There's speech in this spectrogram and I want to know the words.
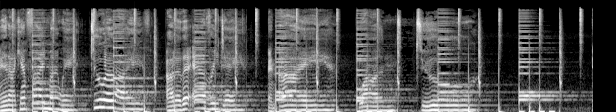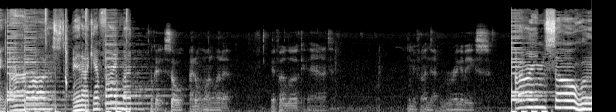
And I can't find my way to a life out of the everyday. And I want to. And I'm lost and I can't find my. Okay, so I don't want to let it. If I look at let me find that reggae bass. I'm so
